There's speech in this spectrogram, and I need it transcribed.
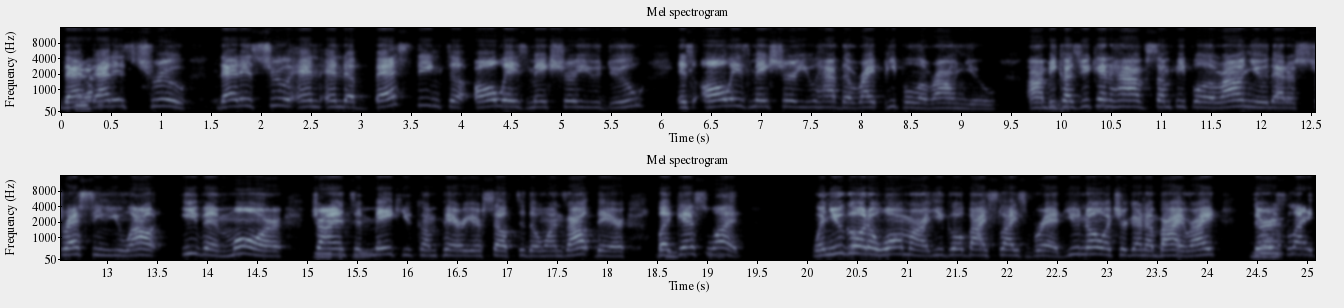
That that is true. That is true. And and the best thing to always make sure you do is always make sure you have the right people around you. Um, because you can have some people around you that are stressing you out even more, trying to mm-hmm. make you compare yourself to the ones out there. But mm-hmm. guess what? When you go to Walmart, you go buy sliced bread. You know what you're gonna buy, right? There's like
